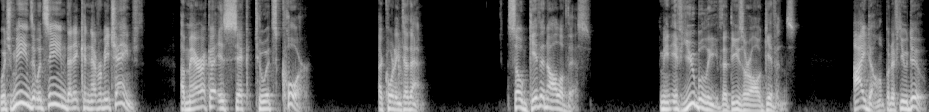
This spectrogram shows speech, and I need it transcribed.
which means it would seem that it can never be changed. America is sick to its core, according to them. So, given all of this, I mean, if you believe that these are all givens, I don't, but if you do,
